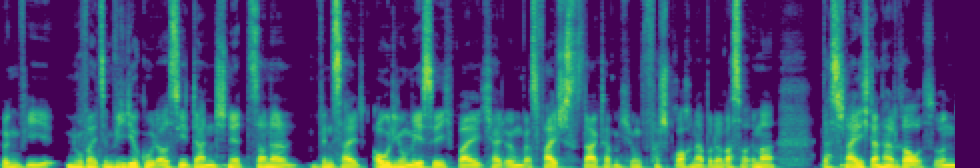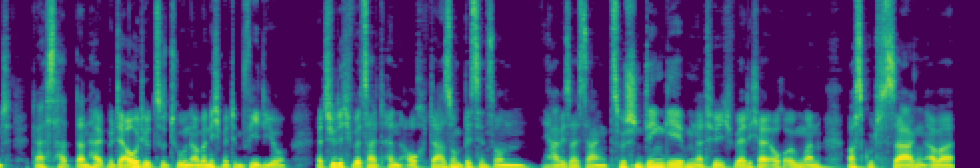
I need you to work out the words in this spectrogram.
irgendwie, nur weil es im Video gut aussieht, dann einen Schnitt, sondern wenn es halt audiomäßig, weil ich halt irgendwas Falsches gesagt habe, mich irgendwie versprochen habe oder was auch immer, das schneide ich dann halt raus. Und das hat dann halt mit der Audio zu tun, aber nicht mit dem Video. Natürlich wird es halt dann auch da so ein bisschen so ein, ja, wie soll ich sagen, Zwischending geben. Natürlich werde ich halt auch irgendwann was Gutes sagen, aber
